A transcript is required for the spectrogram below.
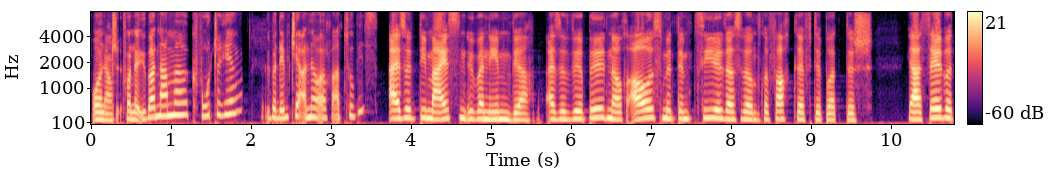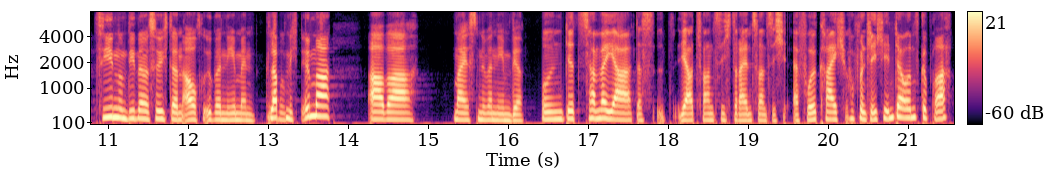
Und Genau. von der Übernahmequote her? Übernehmt ihr alle eure Azubis? Also die meisten übernehmen wir. Also wir bilden auch aus mit dem Ziel, dass wir unsere Fachkräfte praktisch ja selber ziehen und die natürlich dann auch übernehmen. Klappt Mhm. nicht immer, aber meisten übernehmen wir. Und jetzt haben wir ja das Jahr 2023 erfolgreich hoffentlich hinter uns gebracht.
